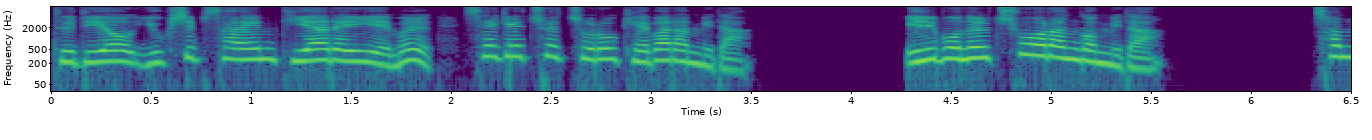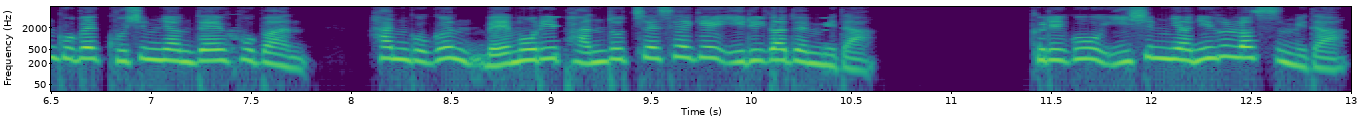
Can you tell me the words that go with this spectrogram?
드디어 64M DRAM을 세계 최초로 개발합니다. 일본을 추월한 겁니다. 1990년대 후반 한국은 메모리 반도체 세계 1위가 됩니다. 그리고 20년이 흘렀습니다.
